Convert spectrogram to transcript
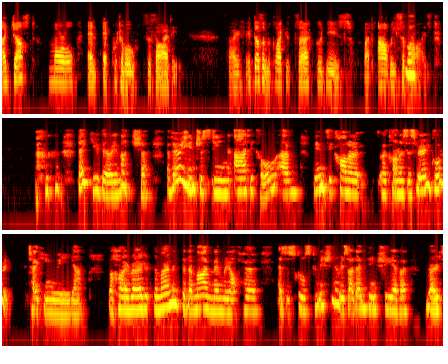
a just, moral and equitable society. So it doesn't look like it's uh, good news, but are we surprised? Well, thank you very much. Uh, a very interesting article. Um, Lyndsay Connor, uh, Connors is very good at taking the uh, the high road at the moment. But in my memory of her as a schools commissioner is I don't think she ever wrote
